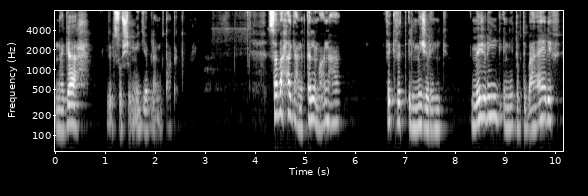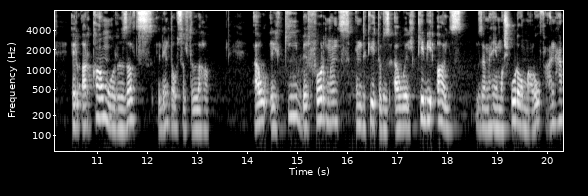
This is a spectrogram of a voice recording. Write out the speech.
نجاح لل social media plan بتاعتك. سابع حاجة هنتكلم عنها فكرة ال measuring ال measuring إن أنت بتبقى عارف الأرقام وال results اللي أنت وصلت لها أو ال key performance indicators أو ال KPIs زي ما هي مشهورة ومعروف عنها.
